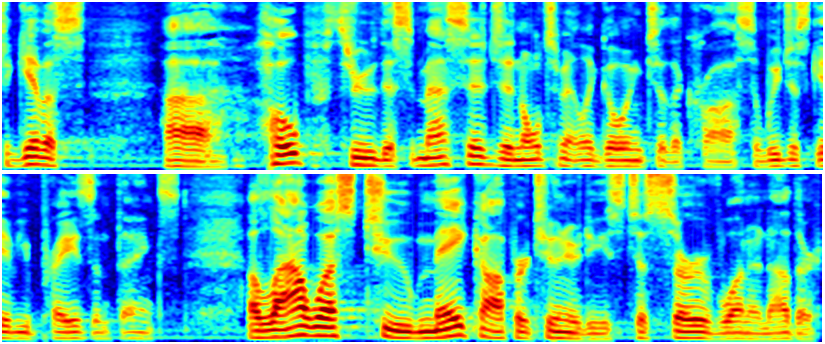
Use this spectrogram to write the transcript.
to give us uh, hope through this message, and ultimately going to the cross. And we just give you praise and thanks. Allow us to make opportunities to serve one another.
